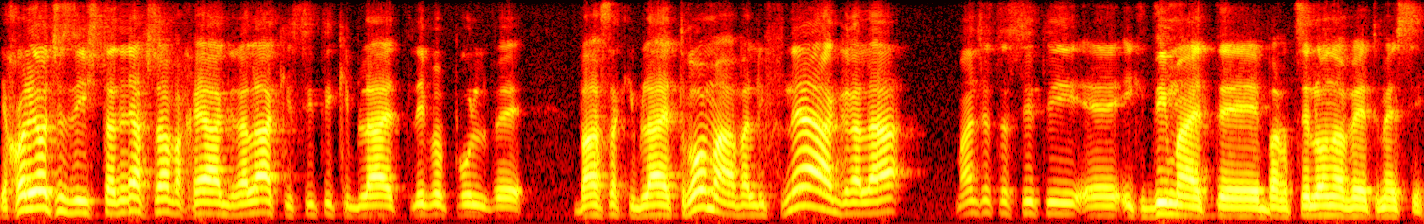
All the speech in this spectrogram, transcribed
יכול להיות שזה ישתנה עכשיו אחרי ההגרלה, כי סיטי קיבלה את ליברפול וברסה קיבלה את רומא, אבל לפני ההגרלה, מנצ'סטר סיטי הקדימה את ברצלונה ואת מסי.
